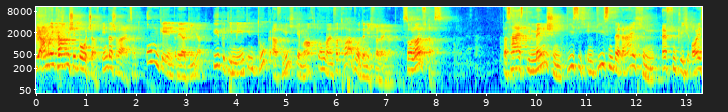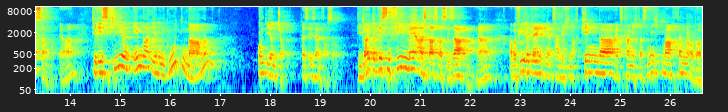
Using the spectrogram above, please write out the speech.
die amerikanische Botschaft in der Schweiz hat umgehend reagiert, über die Medien Druck auf mich gemacht und mein Vertrag wurde nicht verlängert. So läuft das. Das heißt, die Menschen, die sich in diesen Bereichen öffentlich äußern, ja, die riskieren immer ihren guten Namen und ihren Job. Das ist einfach so. Die Leute wissen viel mehr als das, was sie sagen. Ja. Aber viele denken, jetzt habe ich noch Kinder, jetzt kann ich das nicht machen oder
